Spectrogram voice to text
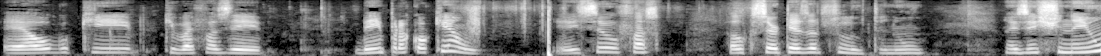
é algo que, que vai fazer bem para qualquer um. Isso eu faço falo com certeza absoluta. Não, não existe nenhum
